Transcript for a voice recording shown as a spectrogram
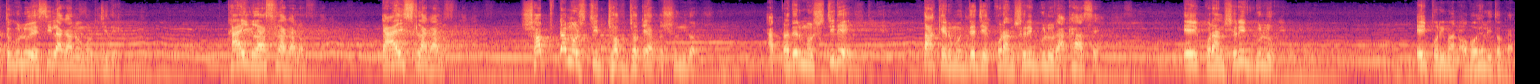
এতগুলো এসি লাগানো মসজিদে। থাই গ্লাস লাগানো, টাইলস লাগানো, সবটা মসজিদ ঝকঝকে এত সুন্দর। আপনাদের মসজিদে তাকের মধ্যে যে কোরআন শরীফগুলো রাখা আছে, এই কোরআন শরীফগুলো এই পরিমাণ অবহেলিত কেন?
